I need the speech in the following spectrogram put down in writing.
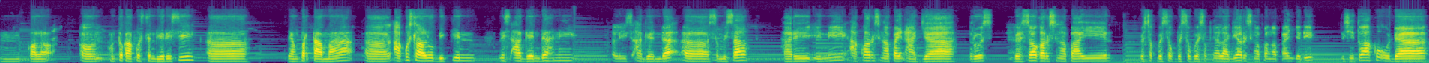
Hmm, kalau oh, untuk aku sendiri sih, uh, yang pertama uh, aku selalu bikin list agenda nih, list agenda uh, semisal hari ini aku harus ngapain aja, terus besok harus ngapain, besok besok besok besoknya lagi harus ngapa-ngapain. Jadi di situ aku udah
